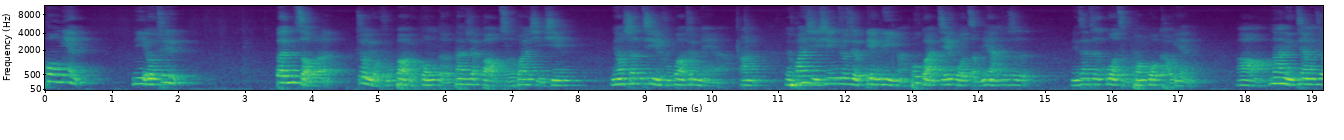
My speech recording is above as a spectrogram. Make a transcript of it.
后面你有去奔走了，就有福报有功德，但是要保持欢喜心。你要生气，福报就没了啊。有欢喜心就是有定力嘛，不管结果怎么样，就是你在这个过程通过考验。啊，那你这样就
